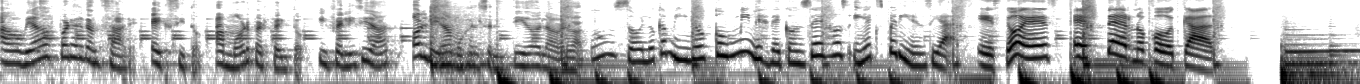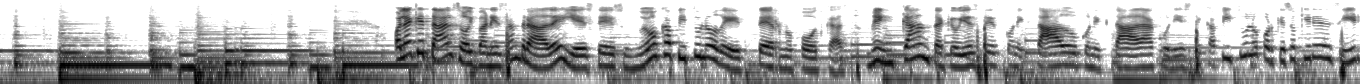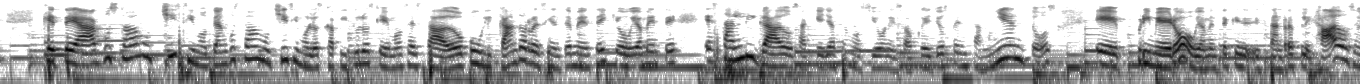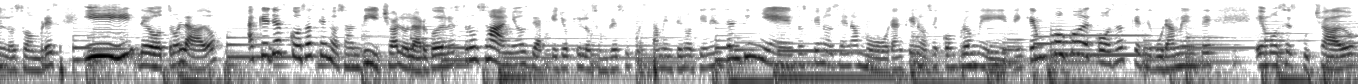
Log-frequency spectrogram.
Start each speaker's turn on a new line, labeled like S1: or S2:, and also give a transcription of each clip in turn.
S1: Agobiados por alcanzar éxito, amor perfecto y felicidad, olvidamos el sentido de la verdad.
S2: Un solo camino con miles de consejos y experiencias.
S3: Esto es Eterno Podcast. Hola, ¿qué tal? Soy Vanessa Andrade y este es un nuevo capítulo de Eterno Podcast. Me encanta que hoy estés conectado, conectada con este capítulo porque eso quiere decir que te ha gustado muchísimo, te han gustado muchísimo los capítulos que hemos estado publicando recientemente y que obviamente están ligados a aquellas emociones, a aquellos pensamientos, eh, primero, obviamente que están reflejados en los hombres y de otro lado, aquellas cosas que nos han dicho a lo largo de nuestros años de aquello que los hombres supuestamente no tienen sentimientos, que no se enamoran, que no se comprometen, que un poco de cosas que seguramente hemos escuchado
